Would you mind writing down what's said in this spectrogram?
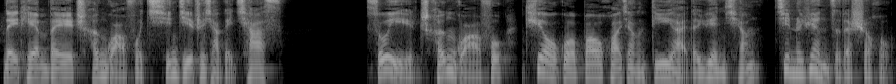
那天被陈寡妇情急之下给掐死，所以陈寡妇跳过包画匠低矮的院墙，进了院子的时候，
